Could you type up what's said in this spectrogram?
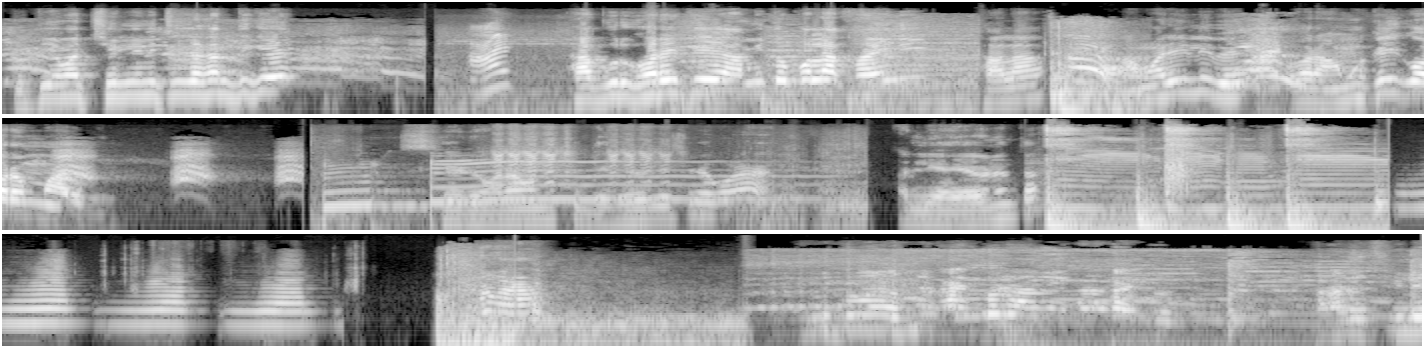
তুই আমার ছিল নিচ্ছিস এখান থেকে? ঠাকুর ঘরে কে আমি তো কলা খাইনি। থালা আমারই নিবে আবার আমাকেই গরম মারবে। সে ডোনা হচ্ছে দেখে ফেলেছে রে কোনা আর লিয়া যাবে না তো? তুমি তোমার ওখানে কাজ করো আমি এখানে কাজ করব। আরও ছিলে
